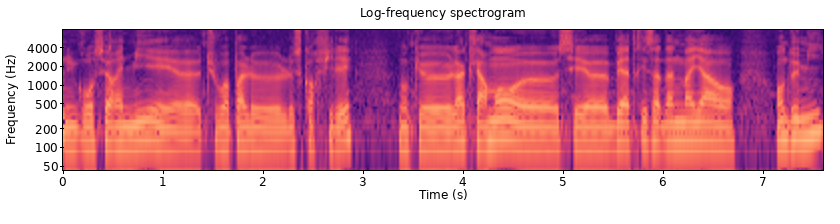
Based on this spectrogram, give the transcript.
une grosse heure et demie et euh, tu vois pas le, score filer. Donc là, clairement, c'est Béatrice Adanmaya en, en, demi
